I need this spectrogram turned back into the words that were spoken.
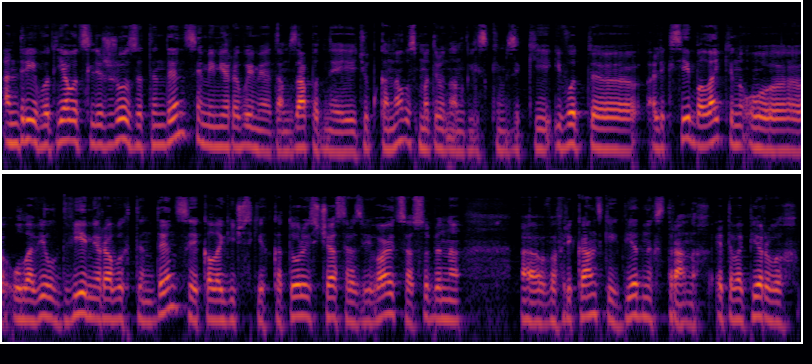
Андрей, вот я вот слежу за тенденциями мировыми, там западные YouTube-каналы смотрю на английском языке, и вот э, Алексей Балакин э, уловил две мировых тенденции экологических, которые сейчас развиваются, особенно а, в африканских бедных странах. Это, во-первых,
